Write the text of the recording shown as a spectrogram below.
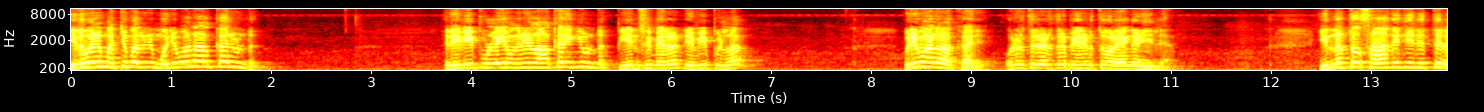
ഇതുപോലെ മറ്റു പലരും ഒരുപാട് ആൾക്കാരുണ്ട്. രവി പിള്ളയും അങ്ങനെയുള്ള ആൾക്കാരൊക്കെ ഉണ്ട്. P N C Menon Ravi Pillai. ഒരുപാട് ആൾക്കാർ ഓരോരുത്തരും ഓരോരുത്തർ പേരെടുത്ത് പറയാൻ കഴിയില്ല. ഇന്നത്തെ സാഹചര്യത്തിൽ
